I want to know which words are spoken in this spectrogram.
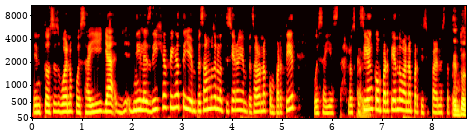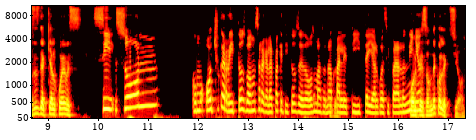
Entonces, bueno, pues ahí ya ni les dije, fíjate, y empezamos el noticiero y empezaron a compartir, pues ahí está. Los que sigan compartiendo van a participar en esta. Entonces, de aquí al jueves. Sí, son como ocho carritos, vamos a regalar paquetitos de dos más una paletita y algo así para los niños. Porque son de colección.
